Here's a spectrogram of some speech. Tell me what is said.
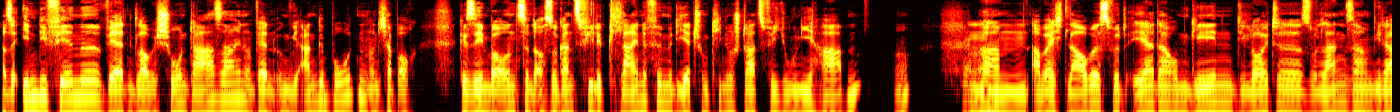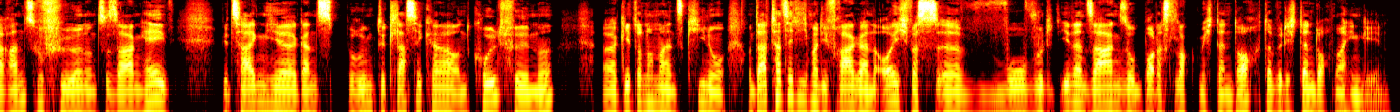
also Indie-Filme werden, glaube ich, schon da sein und werden irgendwie angeboten. Und ich habe auch gesehen, bei uns sind auch so ganz viele kleine Filme, die jetzt schon Kinostarts für Juni haben. Mhm. Ähm, aber ich glaube, es wird eher darum gehen, die Leute so langsam wieder ranzuführen und zu sagen, hey, wir zeigen hier ganz berühmte Klassiker und Kultfilme. Äh, geht doch noch mal ins Kino. Und da tatsächlich mal die Frage an euch, was, äh, wo würdet ihr dann sagen, so, boah, das lockt mich dann doch, da würde ich dann doch mal hingehen.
